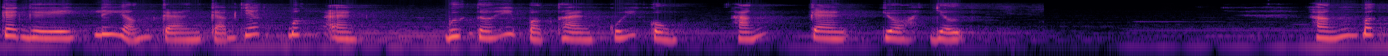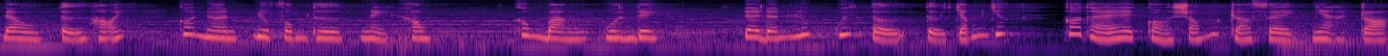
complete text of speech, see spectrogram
càng nghĩ, lý ẩn càng cảm giác bất an. Bước tới bậc thang cuối cùng, hắn càng do dự. Hắn bắt đầu tự hỏi, có nên đưa phong thư này không? Không bằng quên đi. Để đến lúc quyết tự tự chấm dứt có thể còn sống trở về nhà trọ,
